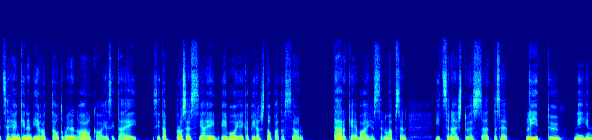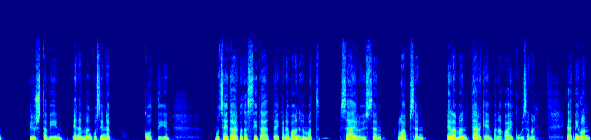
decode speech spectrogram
Että se henkinen irrottautuminen alkaa ja sitä, ei, sitä prosessia ei, ei voi eikä pidä stopata. Se on tärkeä vaihe sen lapsen itsenäistyessä, että se liittyy niihin ystäviin enemmän kuin sinne kotiin. Mutta se ei tarkoita sitä, etteikö ne vanhemmat säilyisi sen lapsen elämän tärkeimpänä aikuisena. Ja että niillä on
